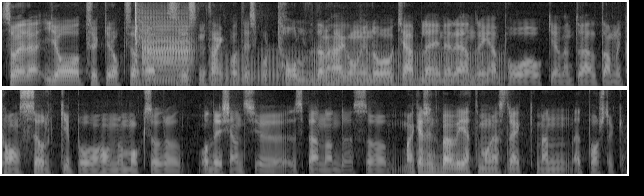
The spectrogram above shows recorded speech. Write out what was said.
Så är det. Jag trycker också rätt just med tanke på att det är sport 12 den här gången då. Cab Lane är det ändringar på och eventuellt amerikansk sulky på honom också. Då. Och det känns ju spännande. Så man kanske inte behöver jättemånga streck, men ett par stycken.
